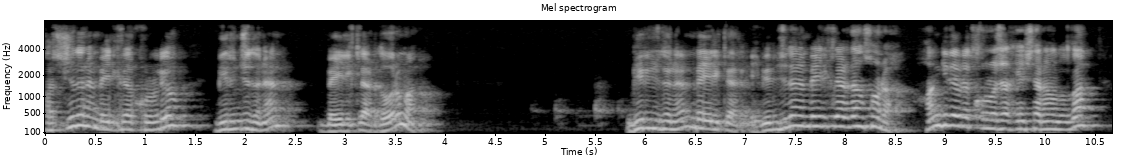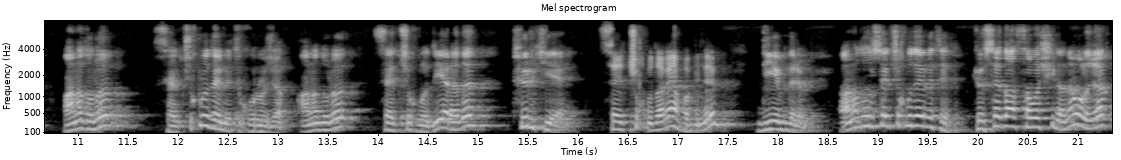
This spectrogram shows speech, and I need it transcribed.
kaçıncı dönem beylikler kuruluyor? Birinci dönem beylikler. Doğru mu? Birinci dönem beylikler. E birinci dönem beyliklerden sonra hangi devlet kurulacak gençler Anadolu'da? Anadolu Selçuklu Devleti kurulacak. Anadolu Selçuklu. Diğer adı Türkiye. Selçuklu'da ne yapabilirim? Diyebilirim. Anadolu Selçuklu Devleti Köse Dağ Savaşı'yla ne olacak?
